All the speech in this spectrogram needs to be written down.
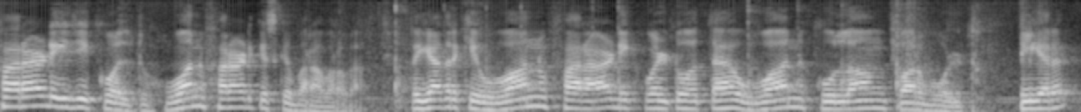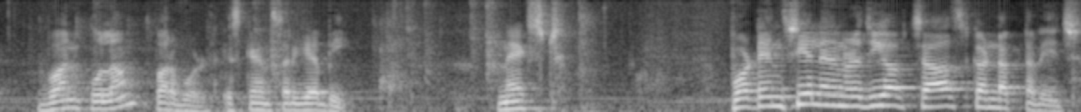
farad is equal to one farad किसके बराबर होगा? तो याद रखिए वन फराड इक्वल टू होता है one coulomb per volt clear है? वन कूलम पर वोल्ट इसका आंसर यह B next potential energy of charge conductor is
